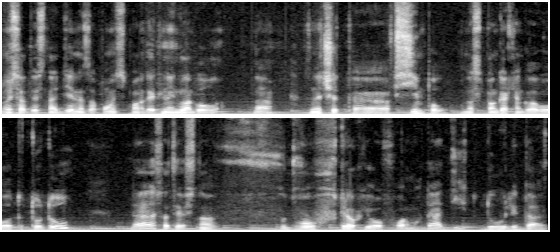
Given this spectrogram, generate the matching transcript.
Ну и, соответственно, отдельно запомнить вспомогательные глаголы. Да? Значит, э, в simple у нас вспомогательный глагол это to do, да, соответственно, в двух, в трех его формах, да, did, do или does.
